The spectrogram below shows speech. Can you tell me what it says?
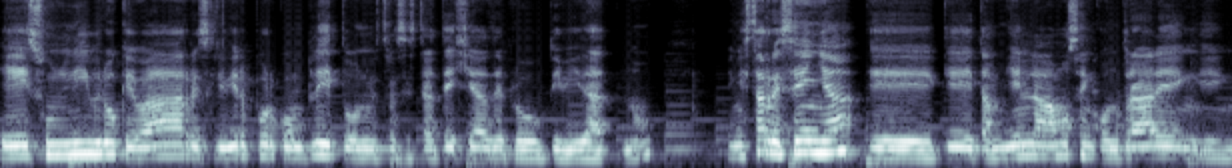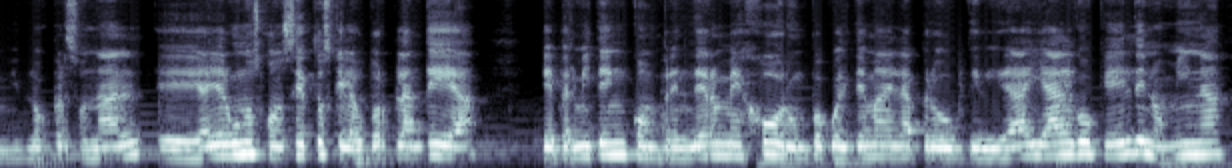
es un libro que va a reescribir por completo nuestras estrategias de productividad, ¿no? En esta reseña, eh, que también la vamos a encontrar en, mi blog personal, eh, hay algunos conceptos que el autor plantea que permiten comprender mejor un poco el tema de la productividad y algo que él denomina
